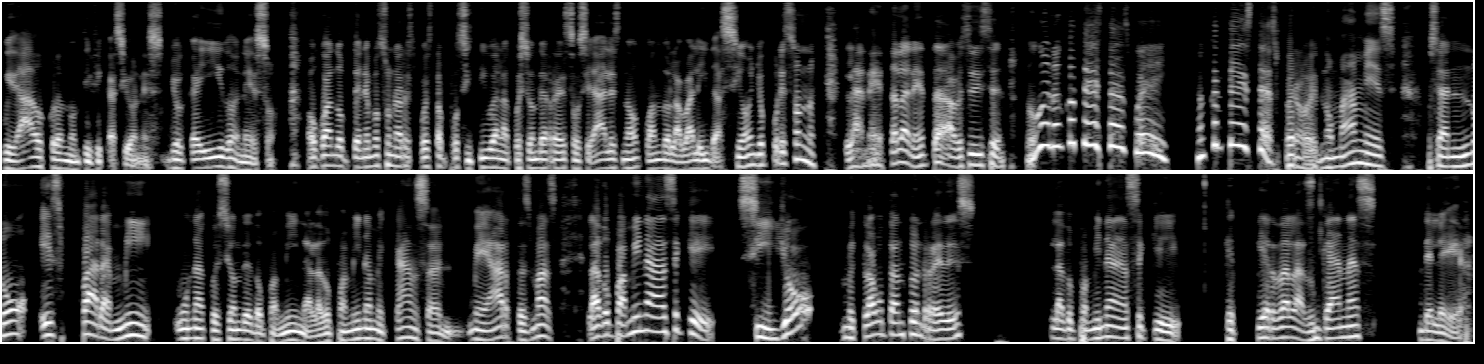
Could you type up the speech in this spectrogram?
cuidado con las notificaciones. Yo he caído en eso. O cuando obtenemos una respuesta positiva en la cuestión de redes sociales, ¿no? Cuando la validación, yo por eso, la neta, la neta, a veces dicen, no, no contestas, güey, no contestas, pero no mames. O sea, no es para mí una cuestión de dopamina. La dopamina me cansa, me harta. Es más, la dopamina hace que si yo me clavo tanto en redes, la dopamina hace que, que pierda las ganas de leer.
